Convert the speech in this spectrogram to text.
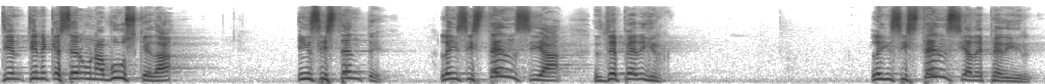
tiene que ser una búsqueda insistente. La insistencia de pedir. La insistencia de pedir.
